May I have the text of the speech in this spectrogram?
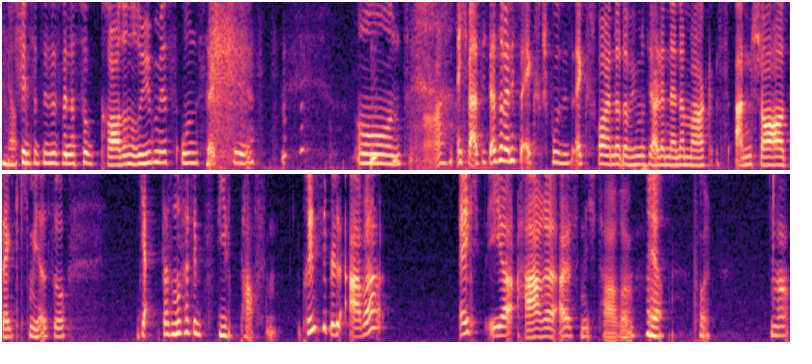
Ja. Ich finde so dieses, wenn das so Kraut und Rüben ist, unsexy. und ah, ich weiß nicht, also wenn ich so Ex-Gespusis, Ex-Freunde oder wie man sie alle nennen mag, anschaue, denke ich mir so, ja, das muss halt im Stil passen. Prinzipiell aber echt eher Haare als nicht Haare. Ja, voll. Ja.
